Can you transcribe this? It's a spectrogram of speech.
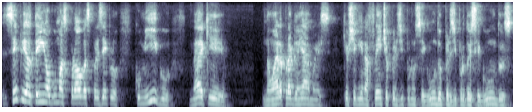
sempre eu tenho algumas provas, por exemplo, comigo, né, que não era para ganhar, mas que eu cheguei na frente, eu perdi por um segundo, eu perdi por dois segundos,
